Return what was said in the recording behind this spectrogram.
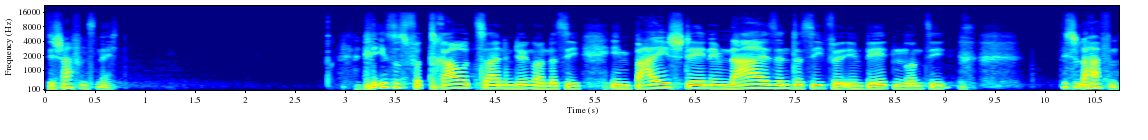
Sie schaffen es nicht. Jesus vertraut seinen Jüngern, dass sie ihm beistehen, ihm nahe sind, dass sie für ihn beten und sie, sie schlafen.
